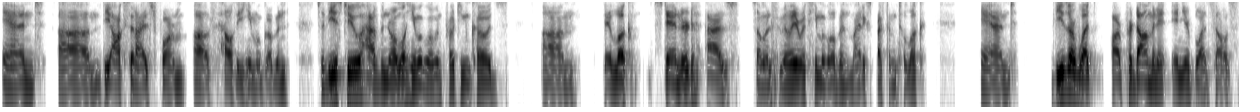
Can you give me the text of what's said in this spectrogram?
and um, the oxidized form of healthy hemoglobin. So these two have the normal hemoglobin protein codes. Um, they look standard as someone familiar with hemoglobin might expect them to look. And these are what are predominant in your blood cells.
